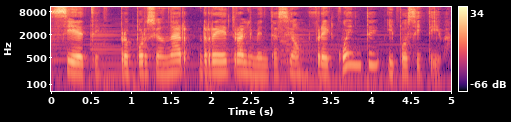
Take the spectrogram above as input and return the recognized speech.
7. Proporcionar retroalimentación frecuente y positiva.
